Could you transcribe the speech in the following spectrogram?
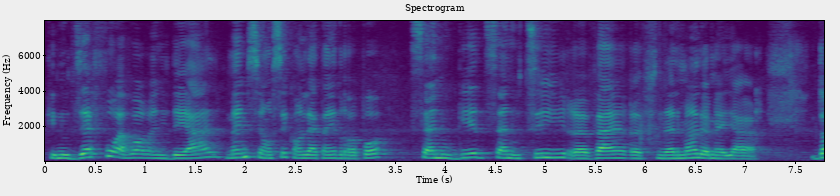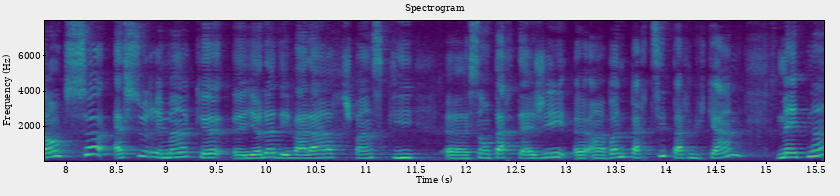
qui nous disait faut avoir un idéal, même si on sait qu'on ne l'atteindra pas, ça nous guide, ça nous tire vers euh, finalement le meilleur. Donc ça, assurément qu'il euh, y a là des valeurs, je pense, qui euh, sont partagées euh, en bonne partie par l'UCAM. Maintenant,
